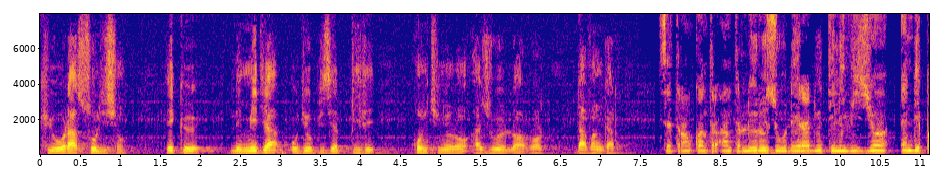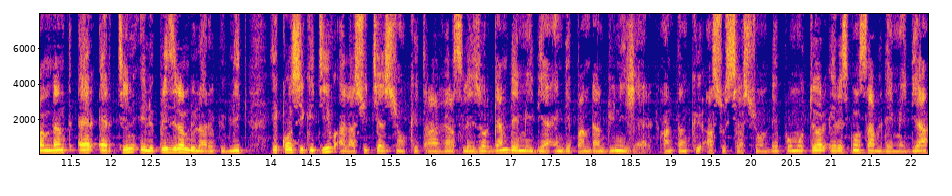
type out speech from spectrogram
qu'il y aura solution et que les médias audiovisuels privés continueront à jouer leur rôle d'avant-garde. Cette rencontre entre le réseau des radios-télévisions indépendantes RRTIN et le président de la République est consécutive à la situation que traversent les organes des médias indépendants du Niger. En tant qu'association des promoteurs et responsables des médias,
